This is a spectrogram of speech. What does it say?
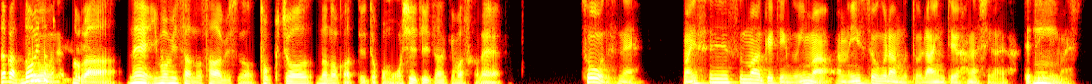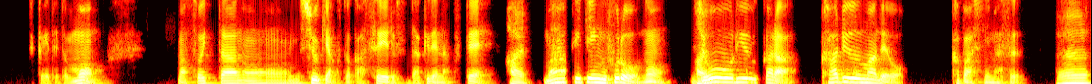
なんかどういったことがね、今見さんのサービスの特徴なのかっていうところも教えていただけますかね？そうですね。まあ、SNS マーケティング、今、あの、インスタグラムと LINE という話が出てきましたけれども、まあ、そういった、あの、集客とかセールスだけでなくて、はい。マーケティングフローの上流から下流までをカバーしています。えー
